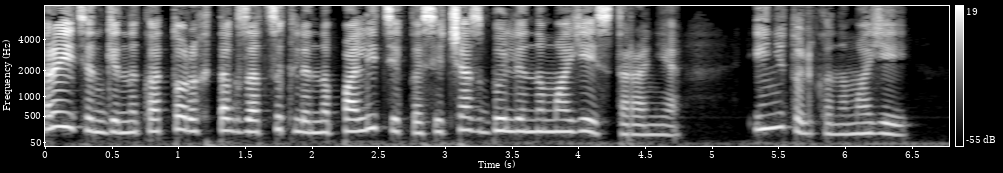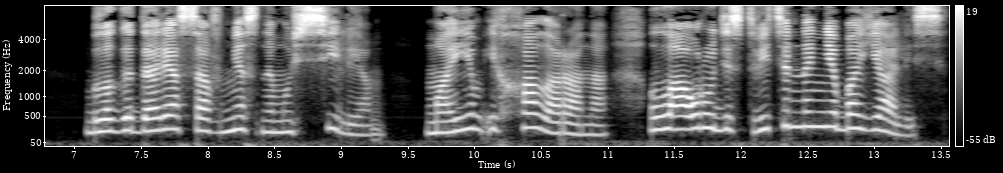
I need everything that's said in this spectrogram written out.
Рейтинги, на которых так зациклена политика, сейчас были на моей стороне. И не только на моей. Благодаря совместным усилиям, моим и Халарана, Лауру действительно не боялись.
